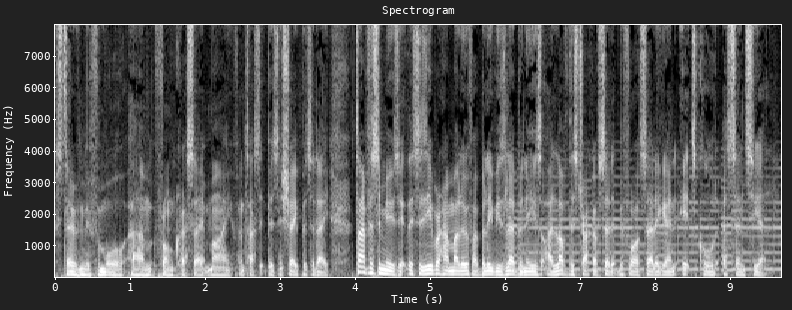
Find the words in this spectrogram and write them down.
Stay with me for more um, from Kresse, my fantastic business shaper today. Time for some music. This is Ibrahim Malouf. I believe he's Lebanese. I love this track. I've said it before. I'll say it again. It's called Essentiel.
